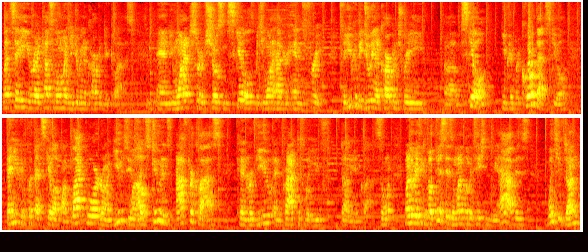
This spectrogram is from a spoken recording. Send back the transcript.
let's say you're at Casa Loma and you're doing a carpentry class and you want to sort of show some skills, but you want to have your hands free. So you could be doing a carpentry um, skill, you can record that skill, then you can put that skill up on Blackboard or on YouTube Wow. so that students after class can review and practice what you've done in class. So one, one of the great things about this is, and one of the limitations we have is, once you've done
